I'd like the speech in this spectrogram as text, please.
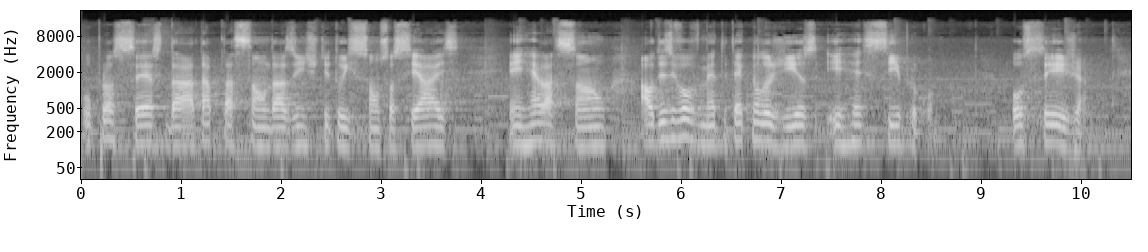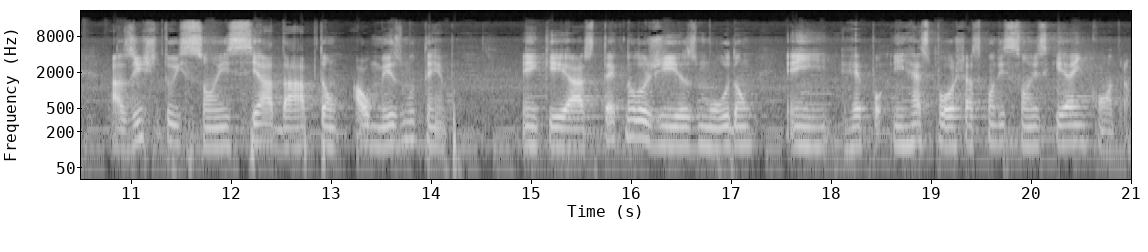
o processo da adaptação das instituições sociais em relação ao desenvolvimento de tecnologias e recíproco, ou seja, as instituições se adaptam ao mesmo tempo em que as tecnologias mudam em, em resposta às condições que a encontram.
